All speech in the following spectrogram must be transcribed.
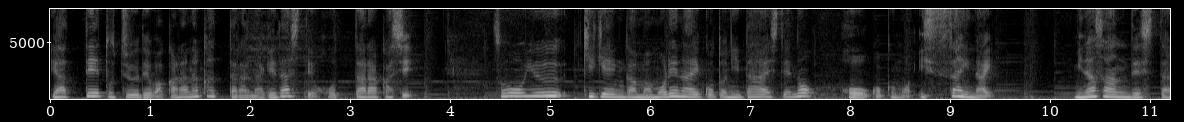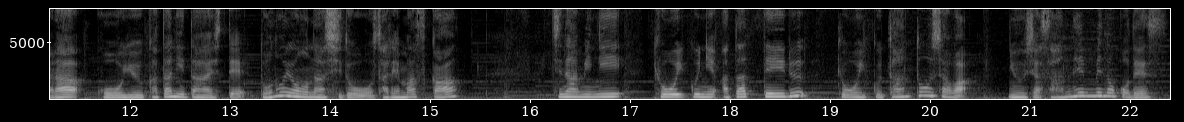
やって途中でわからなかったら投げ出してほったらかし。そういう期限が守れないことに対しての報告も一切ない。皆さんでしたらこういう方に対してどのような指導をされますか？ちなみに教育に当たっている教育担当者は入社3年目の子です。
